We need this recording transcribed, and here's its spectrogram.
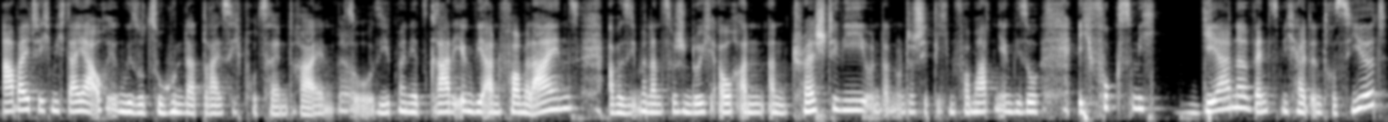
arbeite ich mich da ja auch irgendwie so zu 130 Prozent rein. Ja. So sieht man jetzt gerade irgendwie an Formel 1, aber sieht man dann zwischendurch auch an, an Trash-TV und an unterschiedlichen Formaten irgendwie so. Ich fuchs mich gerne, wenn es mich halt interessiert,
